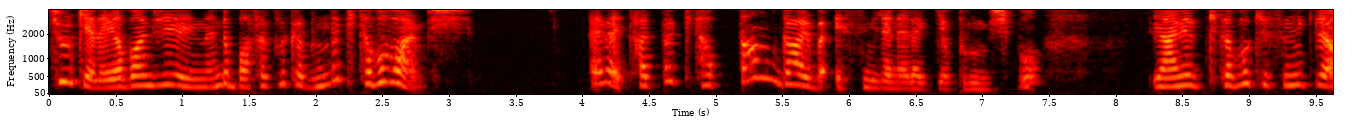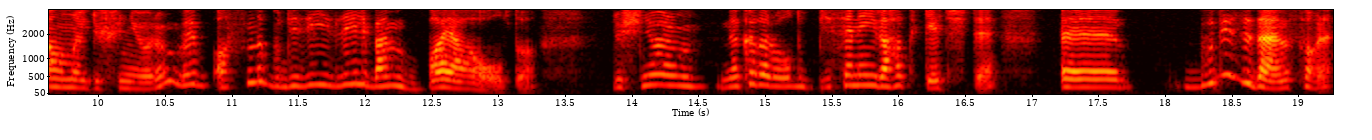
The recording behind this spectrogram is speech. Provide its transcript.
Türkiye'de yabancı yayınlarında Bataklık adında kitabı varmış. Evet, hatta kitaptan galiba esinlenerek yapılmış bu. Yani kitabı kesinlikle almayı düşünüyorum ve aslında bu diziyi izleyeli ben bayağı oldu. Düşünüyorum ne kadar oldu? Bir seneyi rahat geçti. Ee, bu diziden sonra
